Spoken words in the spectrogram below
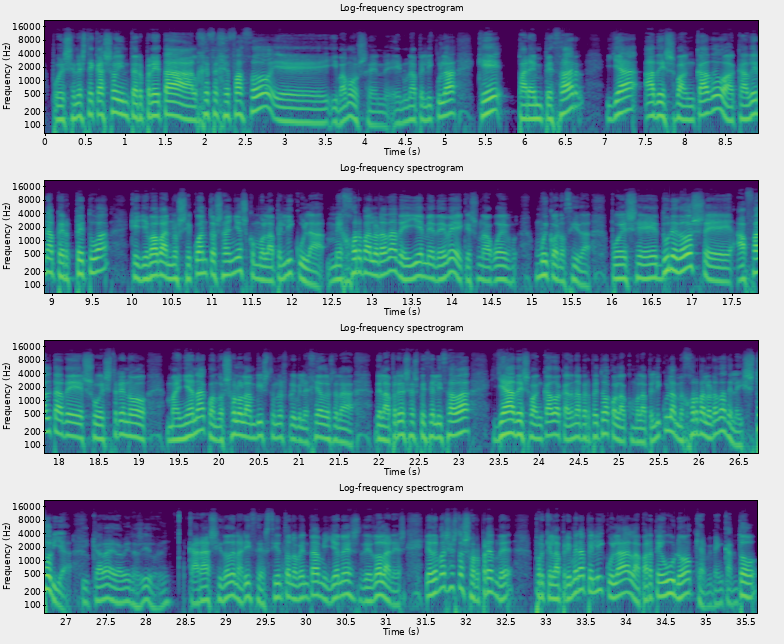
Pues en este caso interpreta al jefe jefazo eh, y vamos, en, en una película que para empezar, ya ha desbancado a Cadena Perpetua, que llevaba no sé cuántos años como la película mejor valorada de IMDB, que es una web muy conocida. Pues eh, Dune 2, eh, a falta de su estreno mañana, cuando solo la han visto unos privilegiados de la, de la prensa especializada, ya ha desbancado a Cadena Perpetua con la, como la película mejor valorada de la historia. Y cara también ha sido, ¿eh? Cara ha sido de narices, 190 millones de dólares. Y además esto sorprende, porque la primera película, la parte 1, que a mí me encantó,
